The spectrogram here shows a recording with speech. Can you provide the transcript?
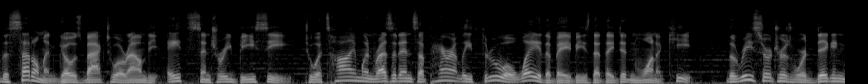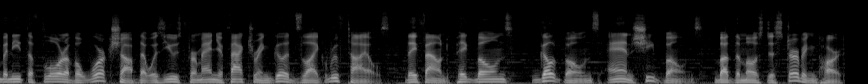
The settlement goes back to around the 8th century BC, to a time when residents apparently threw away the babies that they didn't want to keep. The researchers were digging beneath the floor of a workshop that was used for manufacturing goods like roof tiles. They found pig bones, goat bones, and sheep bones. But the most disturbing part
